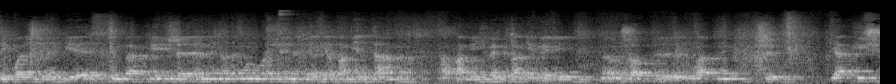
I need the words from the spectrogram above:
tych łazienek jest, tym bardziej, że my na remont łazienek, jak ja pamiętam, a pamięć mnie chyba nie myli, no już od ładnych czy jakiś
